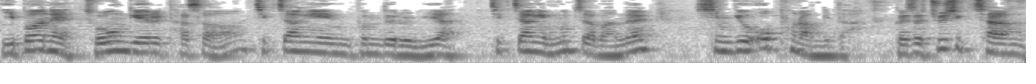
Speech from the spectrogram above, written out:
이번에 좋은 기회를 타서 직장인 분들을 위한 직장인 문자반을 신규 오픈합니다. 그래서 주식창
